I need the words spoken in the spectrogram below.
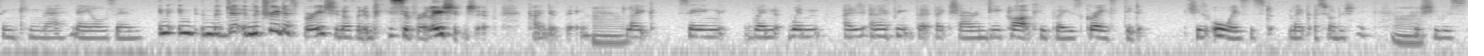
sinking their nails in. In in, in the de- in the true desperation of an abusive relationship kind of thing. Hmm. Like saying when when I, and I think that like Sharon D. Clarke who plays Grace did she's always like astonishing. Hmm. But she was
